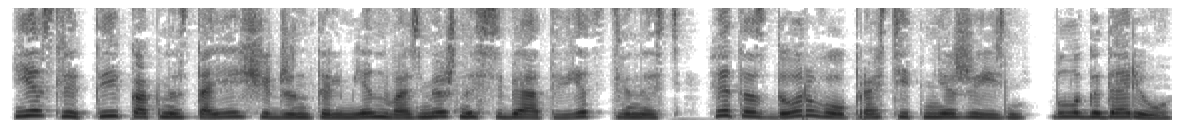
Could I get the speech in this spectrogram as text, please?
«Если ты, как настоящий джентльмен, возьмешь на себя ответственность, это здорово упростит мне жизнь. Благодарю».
